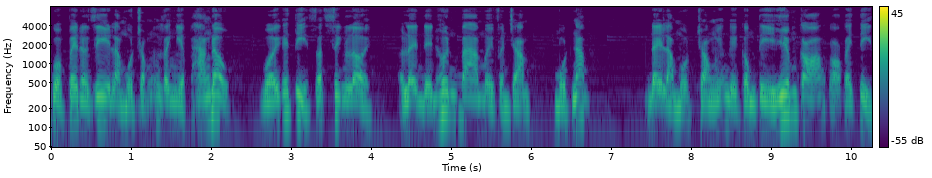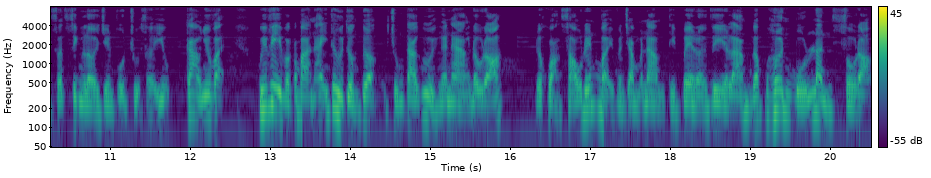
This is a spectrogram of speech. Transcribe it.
của PNG là một trong những doanh nghiệp hàng đầu với cái tỷ suất sinh lời lên đến hơn 30% một năm. Đây là một trong những cái công ty hiếm có có cái tỷ suất sinh lời trên vốn chủ sở hữu cao như vậy. Quý vị và các bạn hãy thử tưởng tượng chúng ta gửi ngân hàng đâu đó được khoảng 6 đến 7% một năm thì PRG làm gấp hơn 4 lần số đó.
